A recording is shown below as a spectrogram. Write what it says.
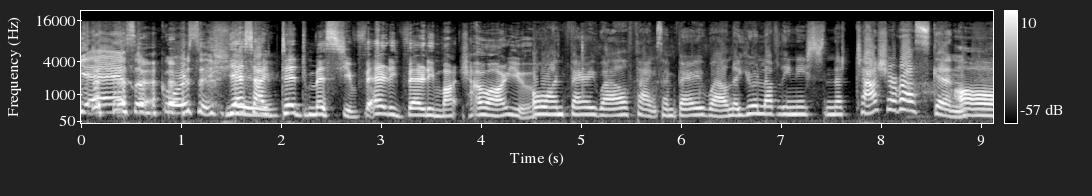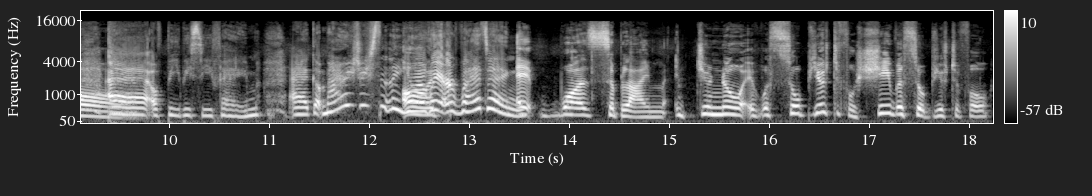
Yes, of course it's you. Yes, I did miss you very, very much. How are you? Oh, I'm very well, thanks. I'm very well. Now, your lovely niece, Natasha Raskin Oh. uh, of BBC fame, uh, got married recently. You Oh, were away at her wedding. It was sublime. Do you know, it was so beautiful. She was so beautiful.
